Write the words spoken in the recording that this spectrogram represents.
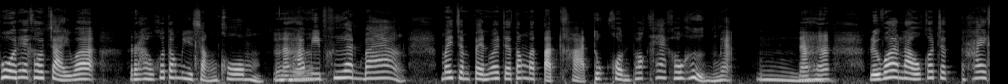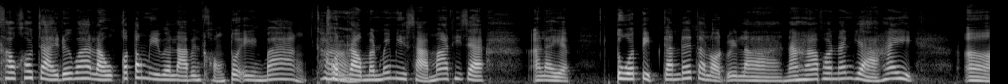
พูดให้เข้าใจว่าเราก็ต้องมีสังคมนะคะอือฮะมีเพื่อนบ้าง ไม่จำเป็นว่าจะต้องมาตัดขาดทุกคนเพราะแค่เขาหึงเนี่ยอืมนะคะหรือว่าเราก็จะให้เขาเข้าใจด้วยว่าเราก็ต้องมีเวลาเป็นของตัวเองบ้างค่ะคนเรามันไม่มีสามารถที่จะอะไรอะตัวติดกันได้ตลอดเวลานะคะเพราะฉะนั้นอย่าให้ เอ่อ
